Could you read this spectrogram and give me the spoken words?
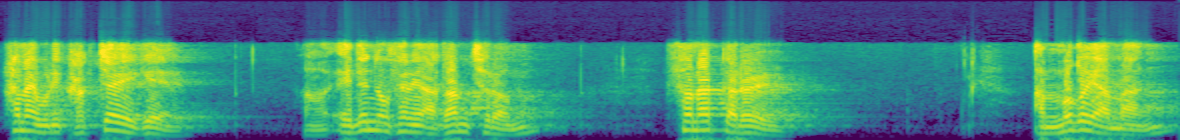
하나님 우리 각자에게 어, 에덴 동산의 아담처럼 선악과를 안 먹어야만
